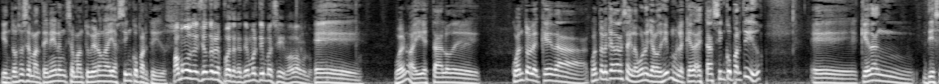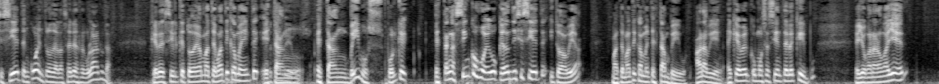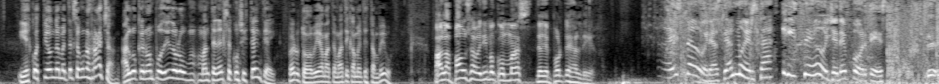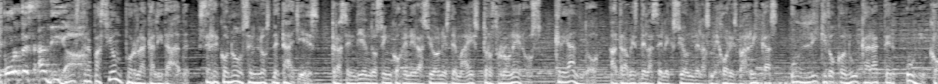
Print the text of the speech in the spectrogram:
Y entonces se mantenieron, se mantuvieron ahí a cinco partidos. Vamos con sesión de respuesta, que tenemos el tiempo encima, vámonos. Eh, bueno, ahí está lo de cuánto le queda, cuánto le queda a las águilas. Bueno, ya lo dijimos, le queda, está a cinco partidos. Eh, quedan 17 encuentros de la serie regular, ¿verdad? Quiere decir que todavía matemáticamente están, están vivos. porque están a cinco juegos, quedan 17 y todavía matemáticamente están vivos. Ahora bien, hay que ver cómo se siente el equipo. Ellos ganaron ayer, y es cuestión de meterse en una racha, algo que no han podido lo- mantenerse consistente ahí, pero todavía matemáticamente están vivos. A la pausa venimos con más de Deportes al Día. A esta hora se almuerza y se oye deportes. Deportes al día. Nuestra pasión por la calidad se reconoce en los detalles, trascendiendo cinco generaciones de maestros roneros, creando, a través de la selección de las mejores barricas, un líquido con un carácter único,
